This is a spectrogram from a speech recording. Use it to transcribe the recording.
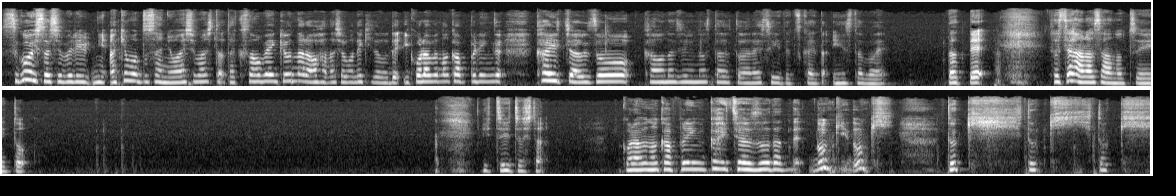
すごい久しぶりに秋元さんにお会いしました。たくさんお勉強ならお話もできたのでイコラブのカップリング書いちゃうぞ。顔なじみのスタッフと笑いすぎて疲れた。インスタ映え。だって指原さんのツイート。リツイートした。イコラブのカップリング書いちゃうぞ。だってドキドキ。ドキドキドキ。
